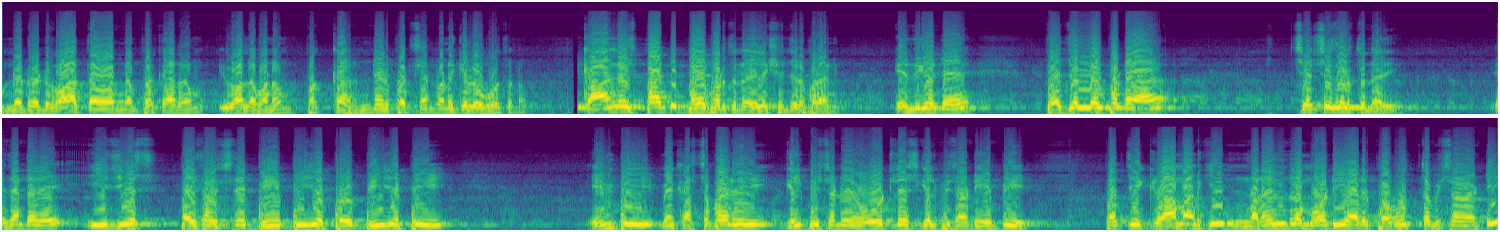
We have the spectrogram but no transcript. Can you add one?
ఉన్నటువంటి వాతావరణం ప్రకారం ఇవాళ మనం పక్క హండ్రెడ్ పర్సెంట్ మనం గెలవబోతున్నాం. కాంగ్రెస్ పార్టీ భయపడుతున్నది ఎలక్షన్ జరపడానికి. ఎందుకంటే ప్రజల లోపల చర్చ జరుగుతున్నది. ఏంటంటే ఈజీఎస్ పైసలు వచ్చినాయి బీజేపీ బీజేపీ ఎంపీ మేము కష్టపడి గెలిపించినట్టు ఓట్లేసి గెలిపించినటువంటి ఎంపీ ప్రతి గ్రామానికి నరేంద్ర మోడీ గారి ప్రభుత్వం ఇచ్చినటువంటి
